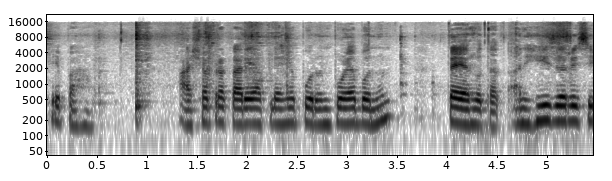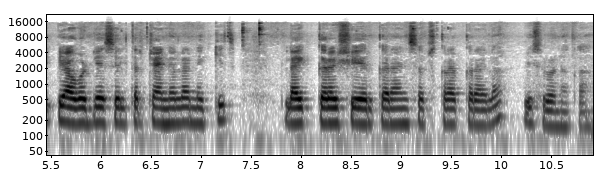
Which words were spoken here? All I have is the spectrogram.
हे पहा अशा प्रकारे आपल्या ह्या पुरणपोळ्या बनून तयार होतात. आणि ही जर रेसिपी आवडली असेल तर चॅनलला नक्कीच लाईक करा शेअर करा आणि सबस्क्राईब करायला विसरू नका.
